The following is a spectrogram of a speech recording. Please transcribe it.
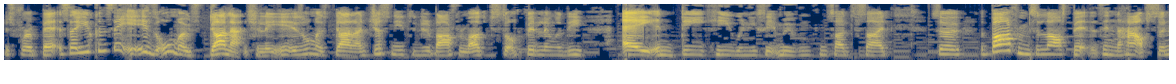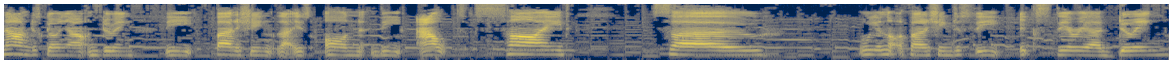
just for a bit. So you can see it is almost done actually. It is almost done. I just need to do the bathroom. I was just sort of fiddling with the A and D key when you see it moving from side to side. So the bathroom's the last bit that's in the house. So now I'm just going out and doing the furnishing that is on the outside. So, well, not the furnishing, just the exterior doing,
